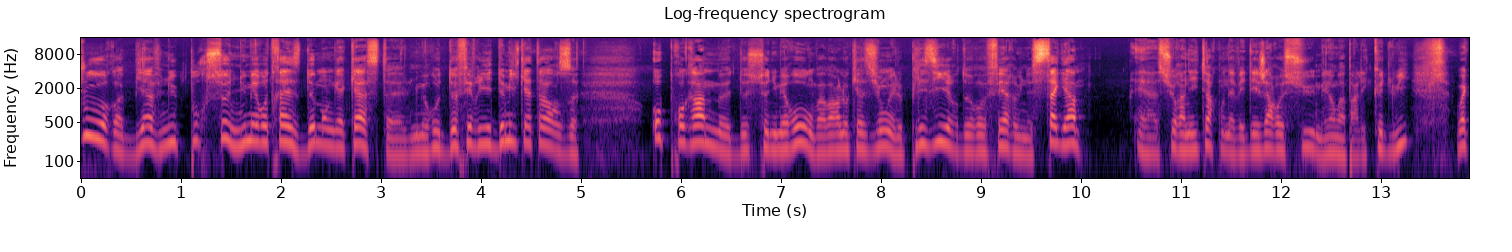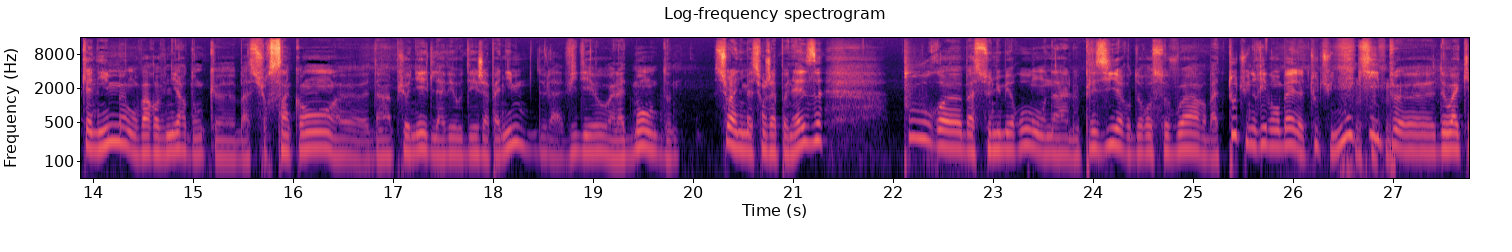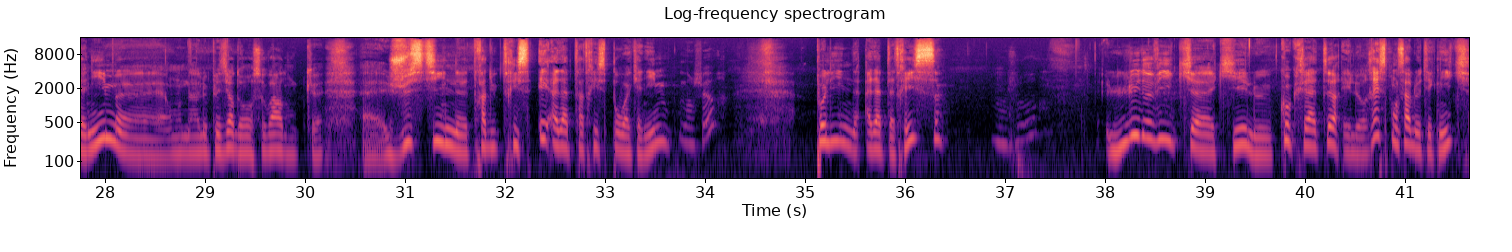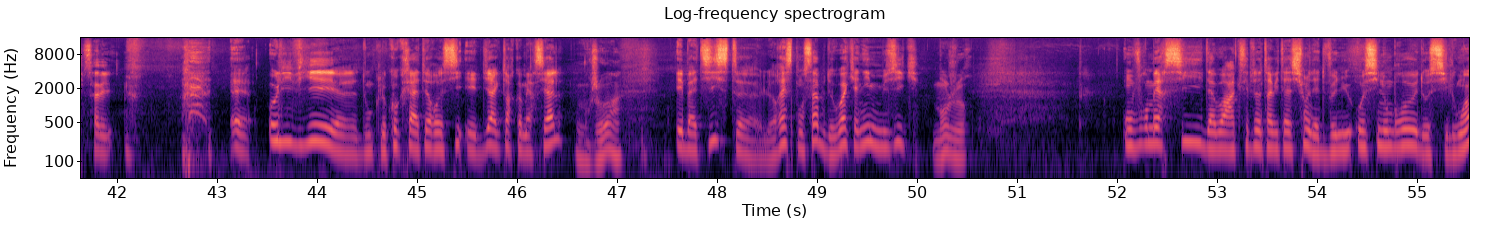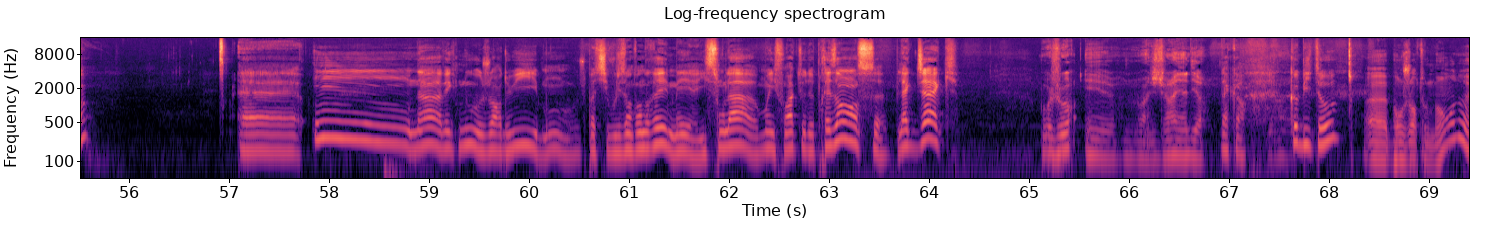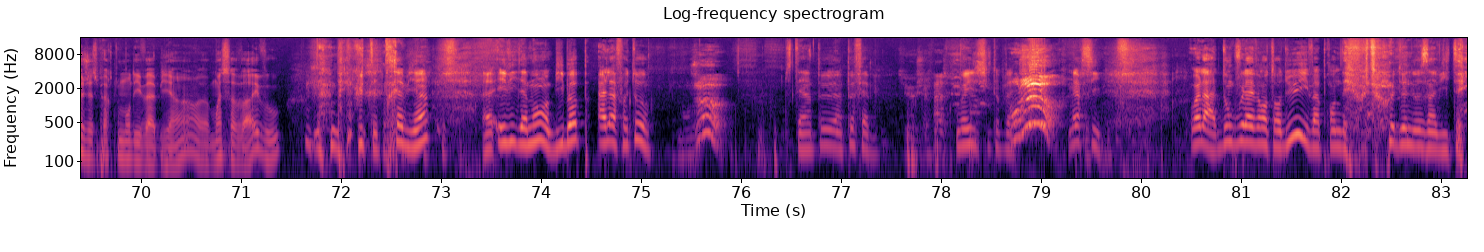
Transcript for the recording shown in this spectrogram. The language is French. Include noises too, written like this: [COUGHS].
Bonjour, bienvenue pour ce numéro 13 de MangaCast, numéro 2 février 2014. Au programme de ce numéro, on va avoir l'occasion et le plaisir de refaire une saga euh, sur un éditeur qu'on avait déjà reçu, mais là on va parler que de lui, Wakanim. On va revenir donc euh, bah, sur 5 ans euh, d'un pionnier de la VOD japanim, de la vidéo à la demande sur l'animation japonaise. Pour bah, ce numéro, on a le plaisir de recevoir bah, toute une ribambelle, toute une équipe [LAUGHS] de Wakanim. on a le plaisir de recevoir donc Justine, traductrice et adaptatrice pour Wakanim. Bonjour. Pauline, adaptatrice. Bonjour. Ludovic, euh, qui est le co-créateur et le responsable technique. Salut. [LAUGHS] Euh, Olivier, euh, donc le co-créateur aussi et directeur commercial. Bonjour. Et Baptiste, le responsable de Wakanim Music. Bonjour. On vous remercie d'avoir accepté notre invitation et d'être venus aussi nombreux et d'aussi loin. on a avec nous aujourd'hui, bon, je ne sais pas si vous les entendrez, mais ils sont là, au moins ils font acte de présence. Blackjack. Bonjour, et euh, je vais rien dire. D'accord. Kobito. Euh, bonjour tout le monde, j'espère que tout le monde y va bien. Euh, moi ça va, et vous? [LAUGHS] Bah, Écoutez, très bien. évidemment, Bebop à la photo. Bonjour C'était un peu, un peu faible. Tu veux que je fasse? Oui, s'il te plaît. Bonjour Merci. Voilà, donc vous l'avez entendu, il va prendre des [LAUGHS] photos de nos invités.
